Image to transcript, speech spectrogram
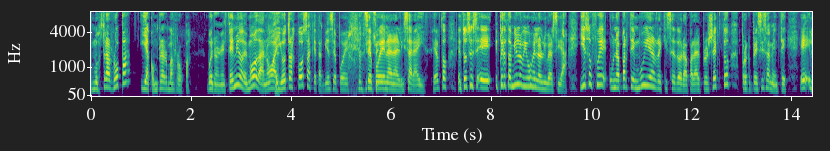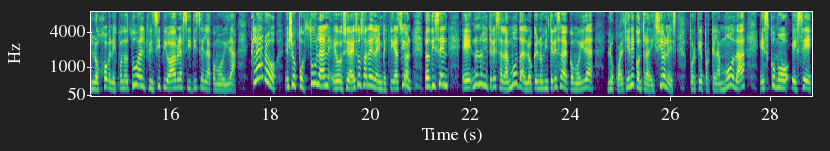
mostrar ropa y a comprar más ropa bueno, en el término de moda, ¿no? Hay otras cosas que también se, pueden se pueden analizar ahí, ¿cierto? Entonces, eh, pero también lo vimos en la universidad. Y eso fue una parte muy enriquecedora para el proyecto, porque precisamente eh, los jóvenes, cuando tú al principio hablas y dices la comodidad, claro, ellos postulan, eh, o sea, eso sale de la investigación, ellos dicen, no nos interesa la moda, lo que nos interesa es la comodidad, lo cual tiene contradicciones. ¿Por qué? Porque la moda es como ese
